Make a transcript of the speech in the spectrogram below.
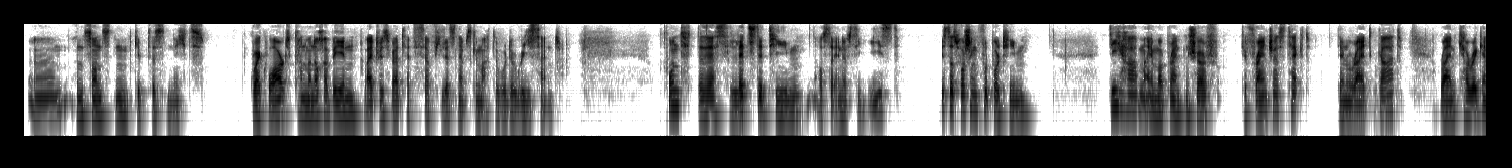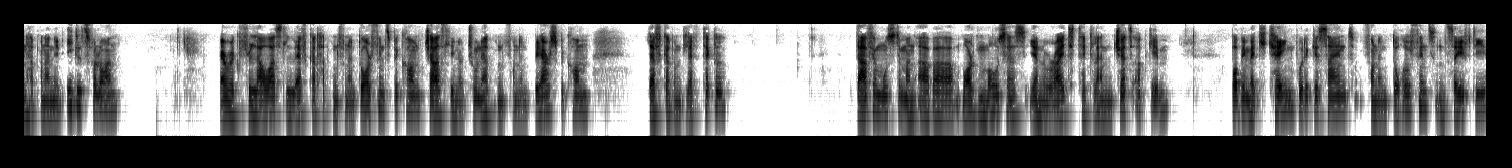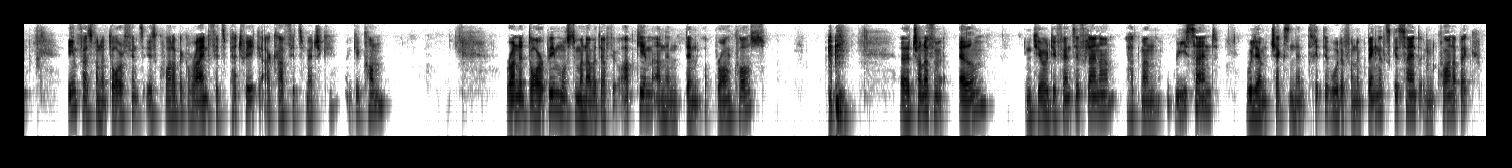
Ähm, ansonsten gibt es nichts. Greg Ward kann man noch erwähnen. Wide Receiver hat letztes Jahr viele Snaps gemacht, der wurde resigned. Und das letzte Team aus der NFC East ist das Washington Football Team. Die haben einmal Brandon Scherf gefranchise-tagged, den Right Guard. Ryan Kerrigan hat man an den Eagles verloren. Eric Flowers, Left Guard, hat man von den Dolphins bekommen. Charles Lino Jr. hat man von den Bears bekommen. Left Guard und Left Tackle. Dafür musste man aber Morgan Moses ihren Right Tackle an den Jets abgeben. Bobby McCain wurde gesigned von den Dolphins, ein Safety. Ebenfalls von den Dolphins ist Quarterback Ryan Fitzpatrick, aka Fitzmagic, gekommen. Ronald Dorby musste man aber dafür abgeben an den Denver Broncos. äh, Jonathan Allen, Interior Defensive Liner, hat man resigned. William Jackson Dritte wurde von den Bengals gesigned, im Cornerback.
